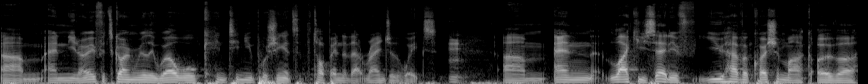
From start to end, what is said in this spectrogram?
Um, and you know, if it's going really well, we'll continue pushing it to the top end of that range of the weeks. Um, and like you said, if you have a question mark over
